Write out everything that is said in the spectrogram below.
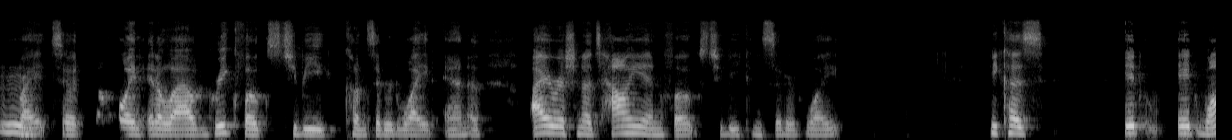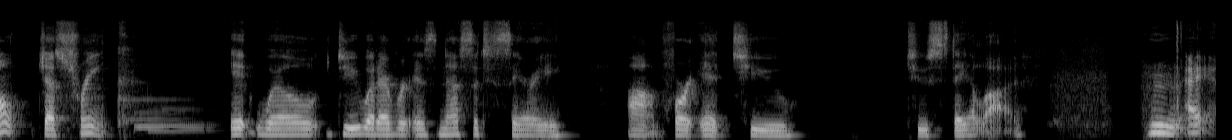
mm. right? So, at some point, it allowed Greek folks to be considered white and uh, Irish and Italian folks to be considered white because it it won't just shrink it will do whatever is necessary um, for it to to stay alive. Hmm. I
